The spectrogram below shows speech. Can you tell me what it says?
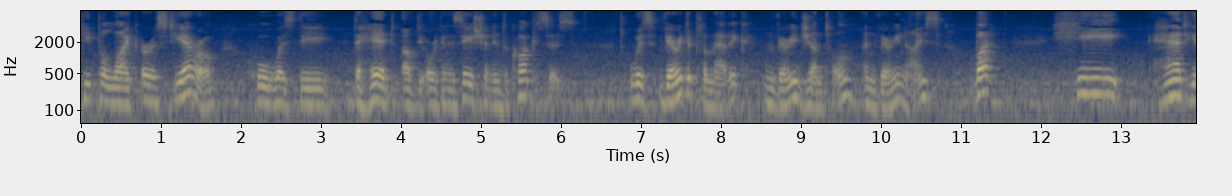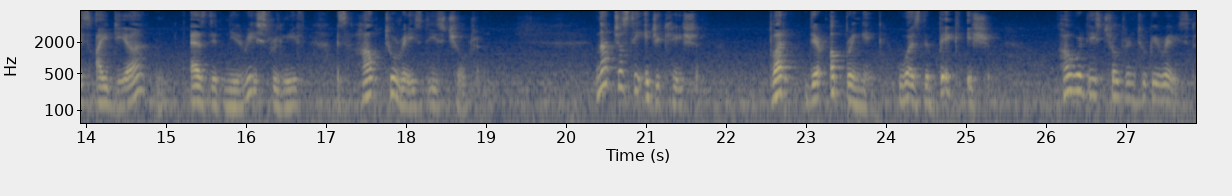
people like Ernest Yarrow, who was the, the head of the organization in the Caucasus, was very diplomatic and very gentle and very nice, but he had his idea, as did Near East Relief, as how to raise these children. Not just the education, but their upbringing was the big issue. How were these children to be raised?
